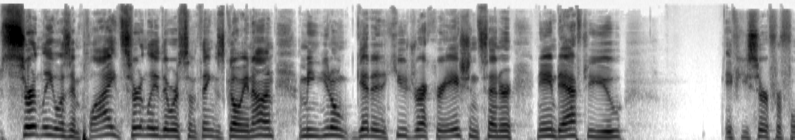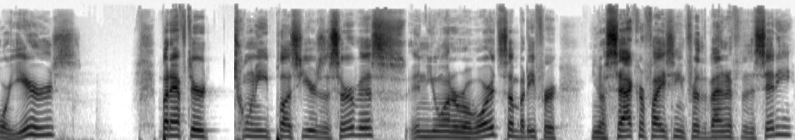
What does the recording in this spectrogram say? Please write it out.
certainly was implied. Certainly there were some things going on. I mean, you don't get a huge recreation center named after you if you serve for four years. But after 20 plus years of service and you want to reward somebody for, you know, sacrificing for the benefit of the city,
